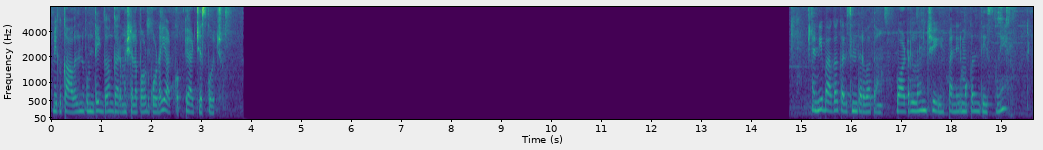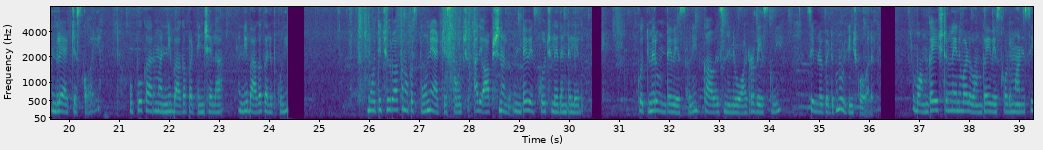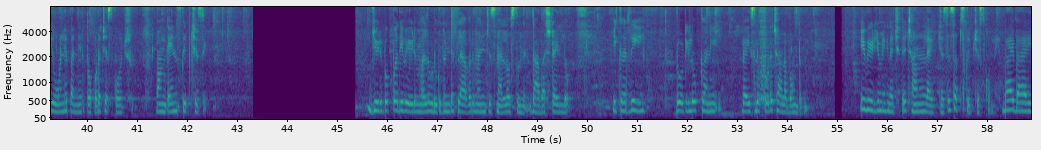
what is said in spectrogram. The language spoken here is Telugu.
మీకు కావాలనుకుంటే ఇంకా గరం మసాలా పౌడర్ కూడా యాడ్ యాడ్ చేసుకోవచ్చు. అన్నీ బాగా కలిసిన తర్వాత వాటర్లోంచి పన్నీర్ ముక్కలను తీసుకుని ఇందులో యాడ్ చేసుకోవాలి. ఉప్పు కారం అన్నీ బాగా పట్టించేలా అన్నీ బాగా కలుపుకొని మోతిచూరాకును ఒక స్పూన్ యాడ్ చేసుకోవచ్చు. అది ఆప్షనల్. ఉంటే వేసుకోవచ్చు లేదంటే లేదు. కొత్తిమీర ఉంటే వేసుకుని కావాల్సినన్ని వాటర్ వేసుకుని సిమ్లో పెట్టుకుని ఉడికించుకోవాలి. వంకాయ ఇష్టం లేని వాళ్ళు వంకాయ వేసుకోవడం మానేసి ఓన్లీ పన్నీర్తో కూడా చేసుకోవచ్చు. వంకాయని స్కిప్ చేసి. జీడిపప్పు అది వేయడం వల్ల ఉడుకుతుంటే ఫ్లేవర్ మంచి స్మెల్ వస్తుంది దాబా స్టైల్లో. ఈ కర్రీ రోటీలోకి కానీ రైస్లోకి కూడా చాలా బాగుంటుంది. ఈ వీడియో మీకు నచ్చితే ఛానల్ లైక్ చేసి సబ్స్క్రైబ్ చేసుకోండి. Bye bye.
